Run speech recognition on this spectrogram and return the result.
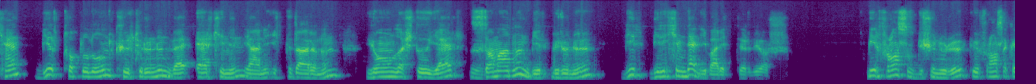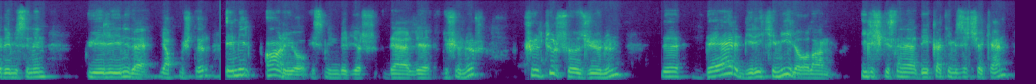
Kent bir topluluğun kültürünün ve erkinin yani iktidarının yoğunlaştığı yer zamanın bir ürünü, bir birikimden ibarettir diyor. Bir Fransız düşünürü ki Fransız Akademisi'nin üyeliğini de yapmıştır. Emile Henriot isminde bir değerli düşünür. Kültür sözcüğünün değer birikimiyle olan ilişkisine dikkatimizi çeken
